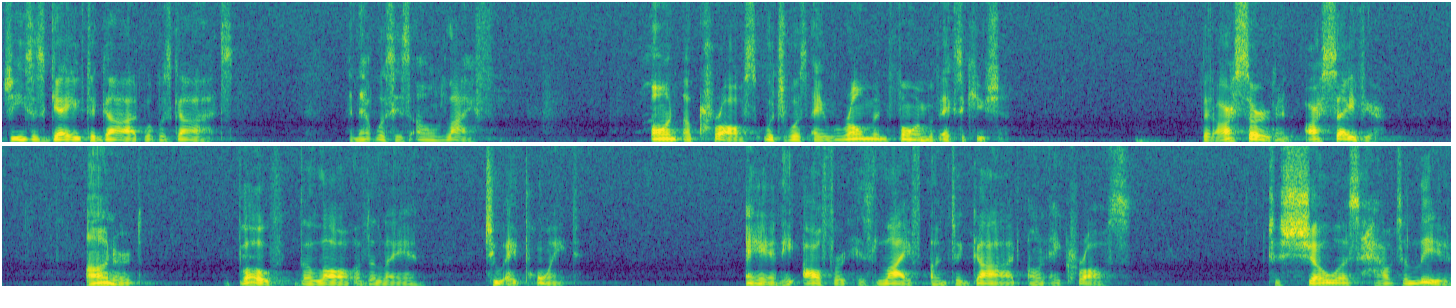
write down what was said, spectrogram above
Jesus gave to God what was God's, and that was his own life on a cross, which was a Roman form of execution. That our servant, our Savior, honored both the law of the land to a point, and he offered his life unto God on a cross to show us how to live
